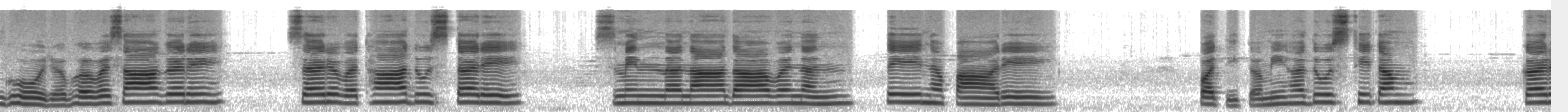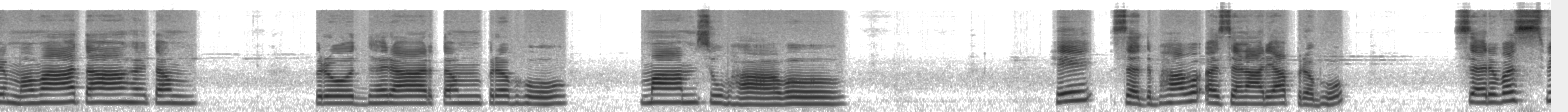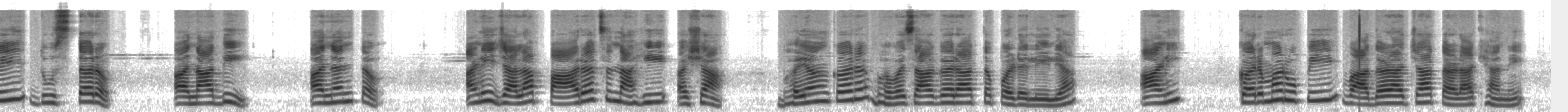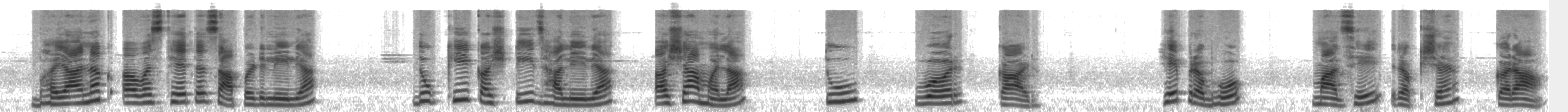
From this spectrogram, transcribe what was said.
घोरभवसागरे सर्वथा दुस्तरे स्मिन्ननादावनन् तेन पारे। पतितमिह दुःस्थितं कर्मवाताहतं प्रोद्धरार्तं प्रभो मां सुभाव। हे सद्भाव असणाऱ्या प्रभो सर्वस्वी दुस्तर अनादी अनंत आणि ज्याला पारच नाही अशा भयंकर भवसागरात पडलेल्या आणि कर्मरूपी वादळाच्या तडाख्याने भयानक अवस्थेत सापडलेल्या दुःखी कष्टी झालेल्या अशा मला तू वर काढ. हे प्रभो माझे रक्षण करा.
